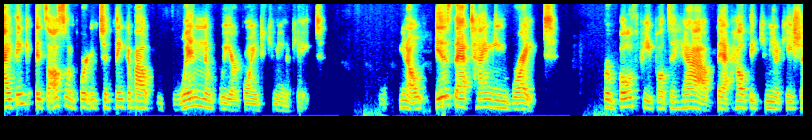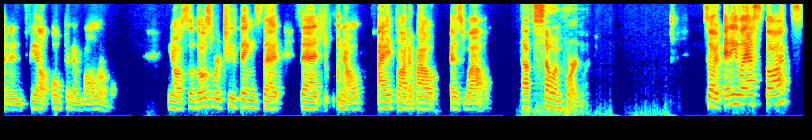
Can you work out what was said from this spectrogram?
I think it's also important to think about when we are going to communicate. You know, is that timing right for both people to have that healthy communication and feel open and vulnerable? You know, so those were two things that that, you know, I thought about as well. That's so important. So, any last thoughts?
